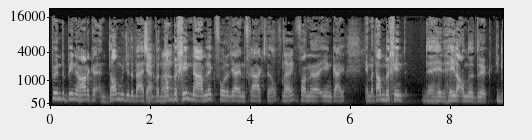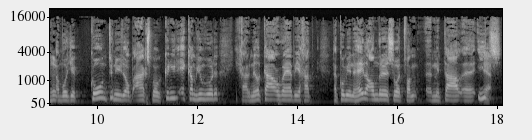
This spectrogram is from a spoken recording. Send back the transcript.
punten binnenharken en dan moet je erbij zijn. Ja, Want dan ja. begint namelijk, voordat jij een vraag stelt, Nee. van eh Ian kijken. Nee, maar dan begint de he- hele andere druk. Druk. Dan word je continu erop aangesproken. Kunnen jullie echt kampioen worden? Je gaat het met elkaar over hebben. Je gaat, dan kom je in een hele andere soort van eh, mentaal eh, iets.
